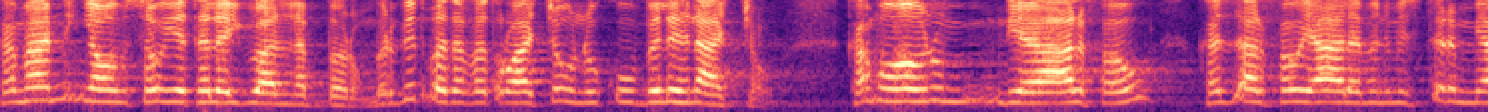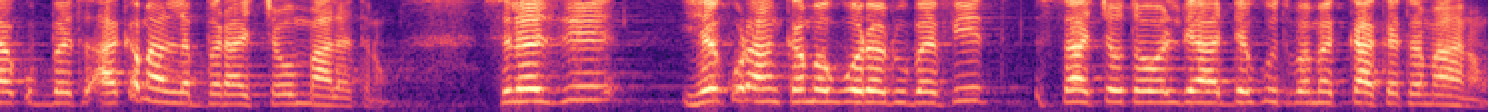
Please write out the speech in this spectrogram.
ከማንኛውም ሰው የተለዩ አልነበሩም። እርግጥ በተፈጥሯቸው ንቁ ብልህ ናቸው። ከመሆኑም አልፈው ከዛ አልፈው የዓለምን ምስጢር የሚያውቁበት አቅም አልነበራቸውም ማለት ነው። ስለዚህ ይሄ ቁርአን ከመወረዱ በፊት እሳቸው ተወልደ ያደጉት በመካ ከተማ ነው።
